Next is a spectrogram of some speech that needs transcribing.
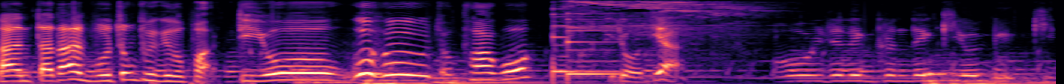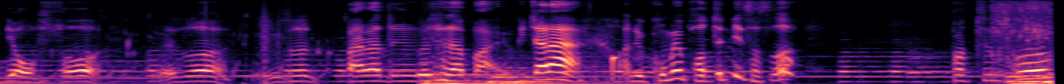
난 따다 뭐 점프 이렇게 높아. 뛰어 우후 점프하고 이제 어디야? 어 이제는 그런데 기억이 길이 없어. 그래서 여기서 빨아드는 걸 찾아봐. 여기 있잖아. 아니 곰에 버튼이 있었어? 버튼 꾹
